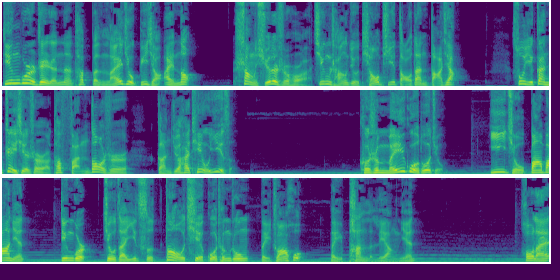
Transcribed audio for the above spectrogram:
丁贵这人呢，他本来就比较爱闹，上学的时候啊，经常就调皮捣蛋打架，所以干这些事啊，他反倒是感觉还挺有意思。可是没过多久，一九八八年，丁贵就在一次盗窃过程中被抓获。被判了两年。后来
